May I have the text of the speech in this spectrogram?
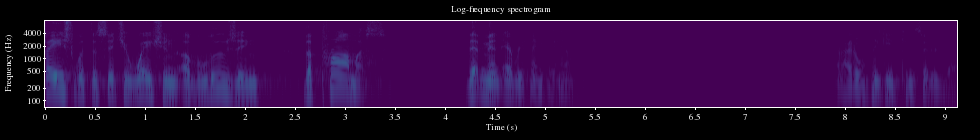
faced with the situation of losing the promise that meant everything to him. And I don't think he'd considered that.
